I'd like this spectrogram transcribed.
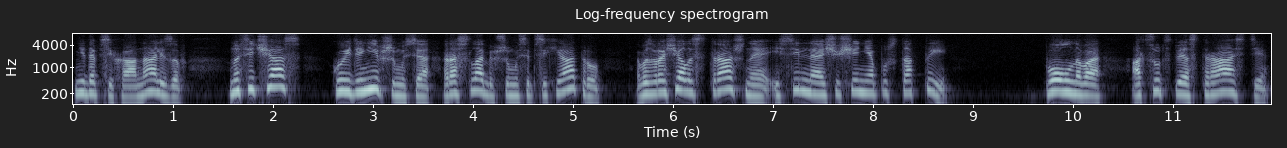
не до психоанализов, но сейчас к уединившемуся, расслабившемуся психиатру возвращалось страшное и сильное ощущение пустоты, полного отсутствия страсти,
